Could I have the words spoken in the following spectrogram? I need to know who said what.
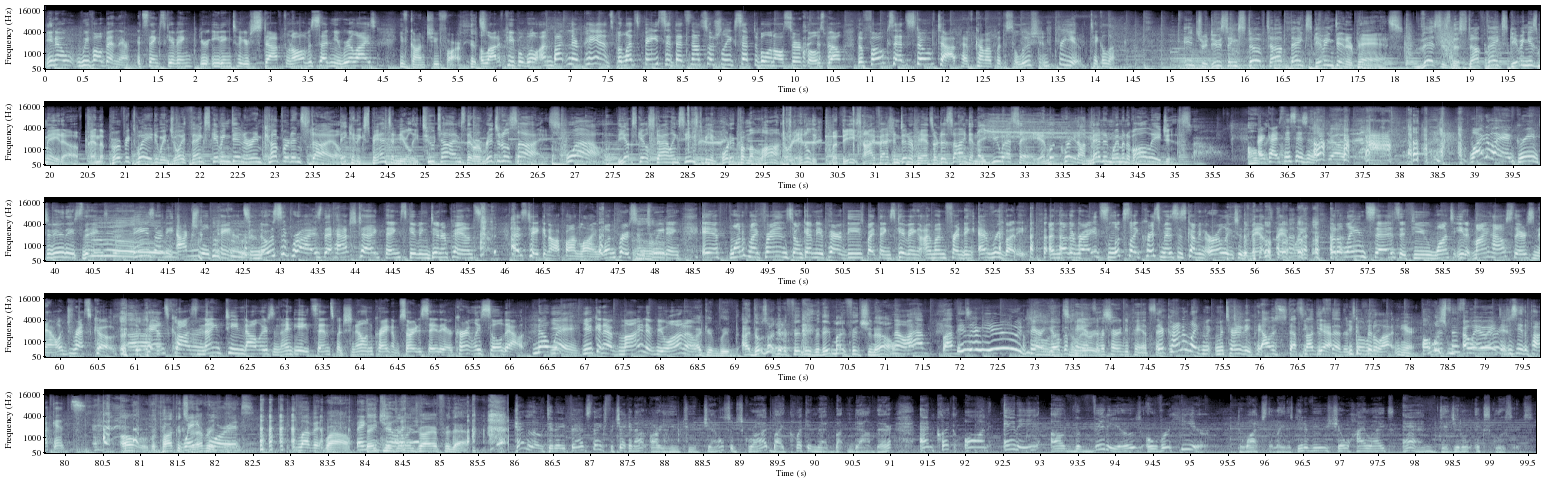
Speaker 1: You know, we've all been there. It's Thanksgiving, you're eating till you're stuffed, when all of a sudden you realize you've gone too far. a lot of people will unbutton their pants, but let's face it, that's not socially acceptable in all circles. well, the folks at Stovetop have come up with a solution for you. Take a look.
Speaker 2: Introducing Stovetop Thanksgiving Dinner Pants. This is the stuff Thanksgiving is made of, and the perfect way to enjoy Thanksgiving dinner in comfort and style. They can expand to nearly two times their original size. Wow! The upscale styling seems to be imported from Milan or Italy, but these high fashion dinner pants are designed in the USA and look great on men and women of all ages.
Speaker 1: Oh all right, guys, God. this isn't a joke. Why do I agree to do these things? Uh. These are the actual pants. And no surprise, the hashtag Thanksgiving dinner pants has taken off online. One person uh. tweeting, if one of my friends don't get me a pair of these by Thanksgiving, I'm unfriending everybody. Another writes, looks like Christmas is coming early to the Vance family. But Elaine says, if you want to eat at my house, there's now a dress code. The uh, pants cost $19.98, but Sheinelle and Craig, I'm sorry to say, they are currently sold out.
Speaker 3: No way.
Speaker 1: You, you can have mine if you want them.
Speaker 4: I can believe I, those aren't going to fit me, but they might fit Sheinelle.
Speaker 3: No, I have. I have
Speaker 1: These are huge.
Speaker 3: A pair of oh, yoga pants and maternity pants.
Speaker 1: They're kind of like maternity pants.
Speaker 3: That was, that's what I just
Speaker 1: yeah,
Speaker 3: said. They're
Speaker 1: you totally, can fit a lot in here.
Speaker 3: Oh, this
Speaker 1: is oh wait, wait, wait. Did you see the pockets?
Speaker 4: oh, the pockets
Speaker 3: wait
Speaker 4: are everything.
Speaker 3: for it. Love it.
Speaker 4: Wow.
Speaker 3: Thank,
Speaker 4: Thank you, Dylan. Dylan Dreyer, for that.
Speaker 5: Hello, Today fans. Thanks for checking out our YouTube channel. Subscribe by clicking that button down there and click on any of the videos over here to watch the latest interviews, show highlights, and digital exclusives.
